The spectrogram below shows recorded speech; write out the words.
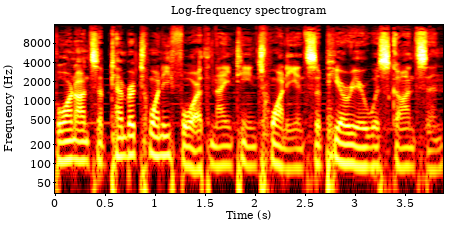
Born on September 24, 1920, in Superior, Wisconsin,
